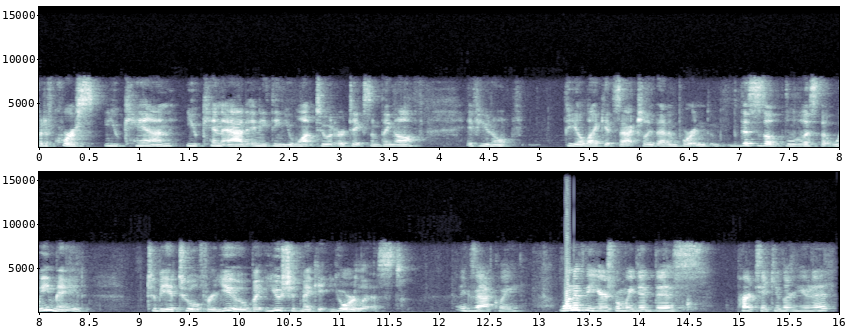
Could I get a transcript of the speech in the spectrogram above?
But of course, you can. You can add anything you want to it or take something off if you don't feel like it's actually that important. This is a list that we made to be a tool for you, but you should make it your list. Exactly. One of the years when we did this particular unit,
